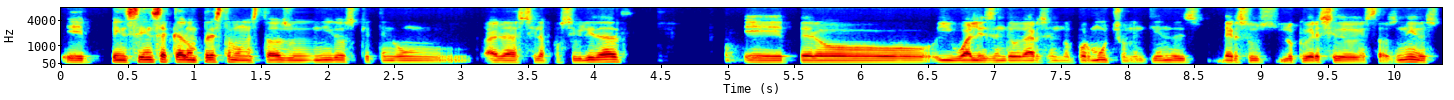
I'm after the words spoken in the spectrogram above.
eh, pensé en sacar un préstamo en Estados Unidos que tengo un, ahora sí la posibilidad, eh, pero igual es endeudarse, no por mucho, ¿me entiendes? Versus lo que hubiera sido en Estados Unidos.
